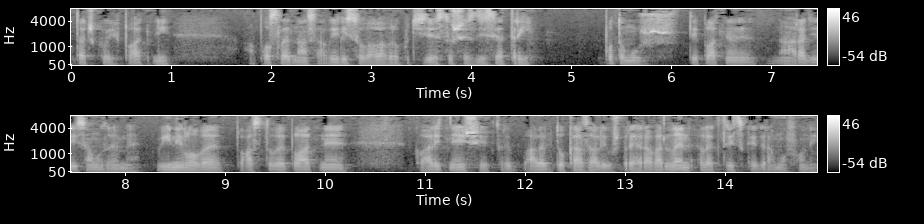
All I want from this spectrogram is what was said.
otáčkových platní a posledná sa vylisovala v roku 1963. Potom už tie platne nahradili samozrejme vinilové, plastové platne, kvalitnejšie, ktoré ale dokázali už prehrávať len elektrické gramofóny.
